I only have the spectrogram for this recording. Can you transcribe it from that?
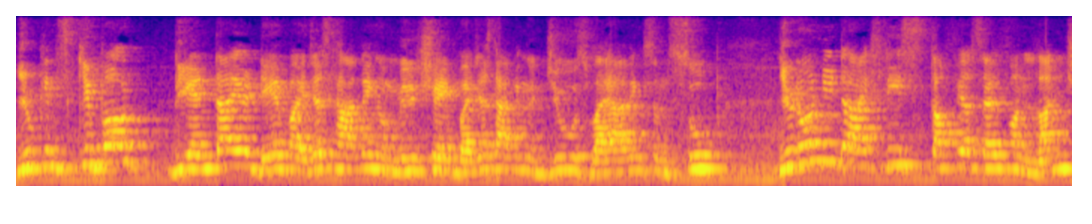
you can skip out the entire day by just having a milkshake, by just having a juice, by having some soup you don't need to actually stuff yourself on lunch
